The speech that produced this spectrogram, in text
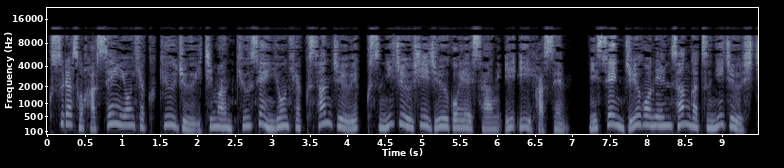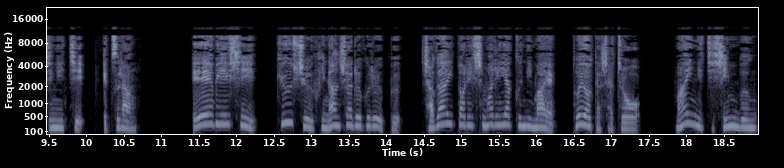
クスラソ 84919400X24-15A3EE8000 2015年3月27日、閲覧。ABC、九州フィナンシャルグループ、社外取締役に前、豊田社長。毎日新聞。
